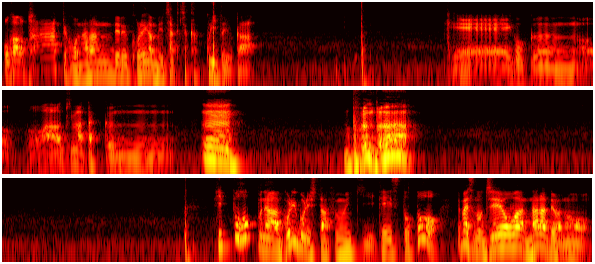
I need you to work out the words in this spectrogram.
お顔がパーってこう並ん？でる、これがめちゃくちゃかっこいいというか、敬語くん、わ木又くん、うん、ブンブン。ヒップホップなゴリゴリした雰囲気、テイストと、やっぱりその JO1 ならではの、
